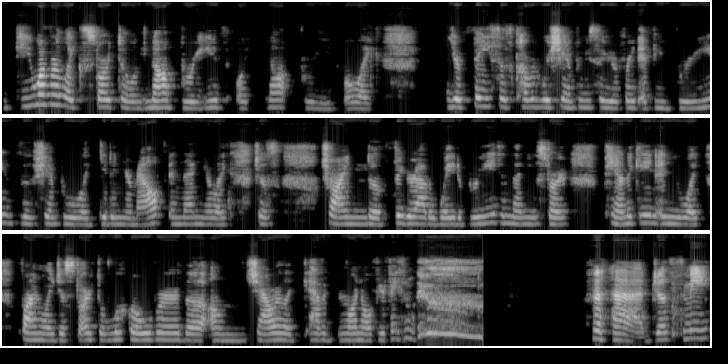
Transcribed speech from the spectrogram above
do you ever like start to not breathe, like not breathe, but like your face is covered with shampoo, so you're afraid if you breathe, the shampoo will like get in your mouth, and then you're like just trying to figure out a way to breathe, and then you start panicking, and you like finally just start to look over the um shower, like have it run off your face, and like, haha, just me,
